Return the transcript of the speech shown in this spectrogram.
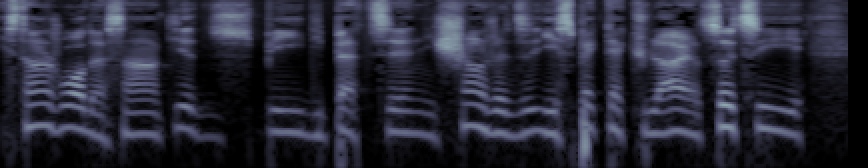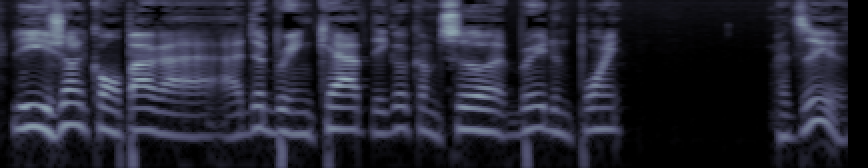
C'est un joueur de santé, il a du speed, il patine, il change de... Il est spectaculaire. Ça, les gens le comparent à, à The Cat, des gars comme ça, Braden Point. va dire,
